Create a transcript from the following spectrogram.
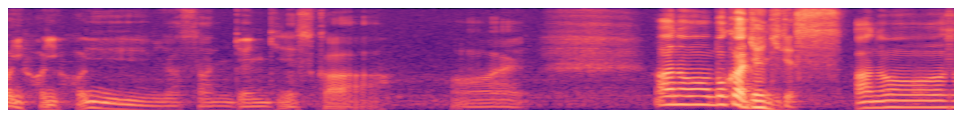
はいはいはい。皆さん元気ですか？はい。あの僕は元気です。あの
